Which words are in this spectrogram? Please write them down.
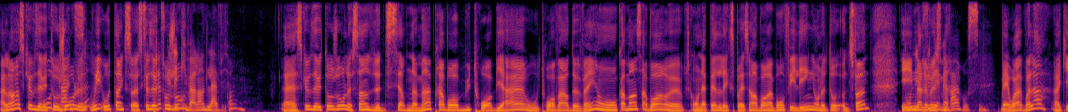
Alors, est-ce que vous avez Autant toujours le, oui, autant que ça. Est-ce que vous avez toujours, l'équivalent de l'avion. Est-ce que vous avez toujours le sens de discernement après avoir bu trois bières ou trois verres de vin? On commence à avoir euh, ce qu'on appelle l'expression avoir un bon feeling, on a du fun. Et on est plus malheureusement, téméraire aussi. ben ouais, voilà. OK,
